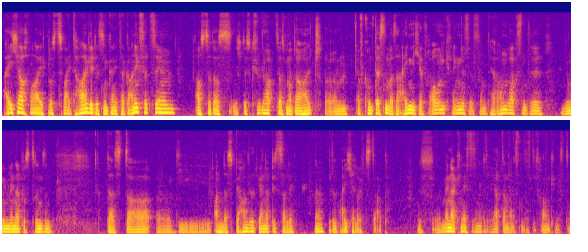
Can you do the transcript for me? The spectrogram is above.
Eichach war ich bloß zwei Tage, deswegen kann ich da gar nichts erzählen. Außer dass ich das Gefühl habe, dass man da halt ähm, aufgrund dessen, was er eigentlich ein Frauengefängnis ist und heranwachsende junge Männer bloß drin sind, dass da äh, die anders behandelt werden, ein bisschen, ne? ein bisschen weicher läuft es da ab. Das äh, Männerknäste sind ein bisschen härter meistens als die Frauenknäste.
